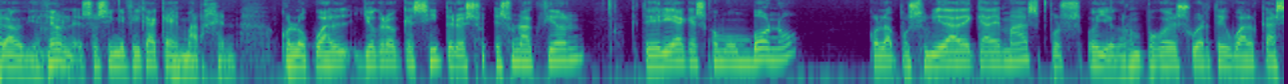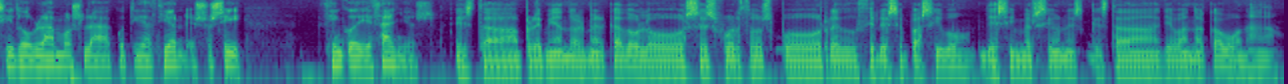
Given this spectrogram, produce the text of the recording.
la audición. Eso significa que hay margen. Con lo cual, yo creo que sí, pero es, es una acción que te diría que es como un bono con la posibilidad de que además, pues oye, con un poco de suerte igual casi doblamos la cotización. Eso sí, 5 o 10 años. ¿Está premiando el mercado los esfuerzos por reducir ese pasivo, desinversiones que está llevando a cabo nada?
